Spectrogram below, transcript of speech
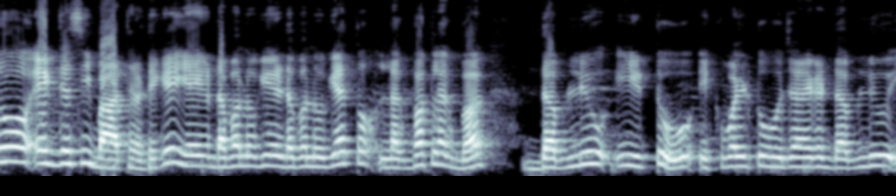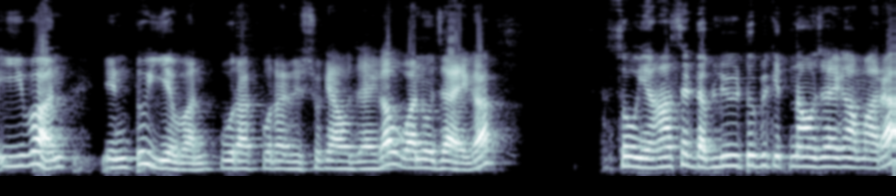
तो एक जैसी बात है ठीक है? ये डबल हो गया डबल हो गया तो लगभग लगभग W E two equal to हो जाएगा डब्ल्यू ई वन इंटू ये वन पूरा पूरा रेशियो क्या हो जाएगा? वन हो जाएगा। सो so, यहाँ से डब्ल्यू ई टू भी कितना हो जाएगा हमारा?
